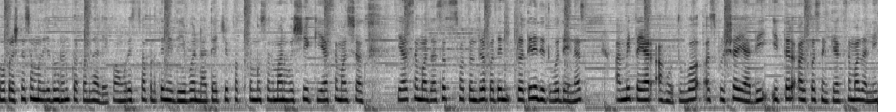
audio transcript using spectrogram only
व प्रश्नासंबंधीचे धोरण प्रकट झाले. काँग्रेसचा प्रतिनिधी व नात्याचे फक्त मुसलमान व शीख या समाजा या समाजाचंच स्वतंत्र प्रति प्रतिनिधित्व देण्यास आम्ही तयार आहोत व अस्पृश्य यादी इतर अल्पसंख्याक समाजांनी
